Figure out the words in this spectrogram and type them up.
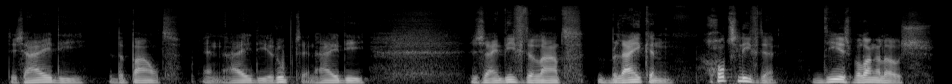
Het is Hij die bepaalt en Hij die roept en Hij die zijn liefde laat blijken. Gods liefde, die is belangeloos.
